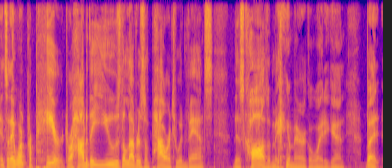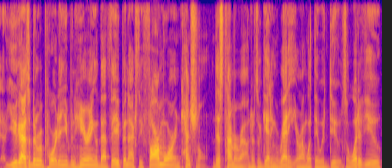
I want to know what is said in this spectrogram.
And so they weren't prepared, or how do they use the levers of power to advance this cause of making America white again? But you guys have been reporting, you've been hearing that they've been actually far more intentional this time around in terms of getting ready around what they would do. So, what have you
